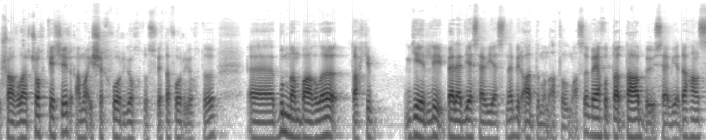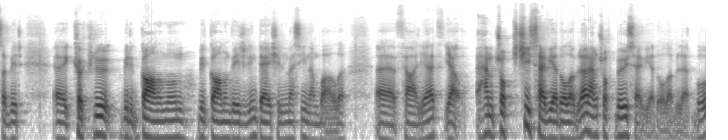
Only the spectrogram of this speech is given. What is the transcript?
uşaqlar çox keçir, amma işıqfor yoxdur, svetofor yoxdur. Ə, bununla bağlı tutaq ki, yerli bələdiyyə səviyyəsində bir addımın atılması və yaxud da daha böyük səviyyədə hansısa bir e, köklü bir qanunun, bir qanunvericiliyin dəyişilməsi ilə bağlı e, fəaliyyət, ya həm çox kiçik səviyyədə ola bilər, həm çox böyük səviyyədə ola bilər bu.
